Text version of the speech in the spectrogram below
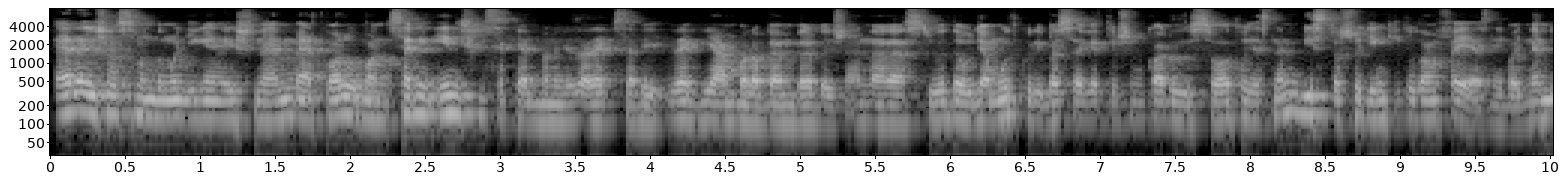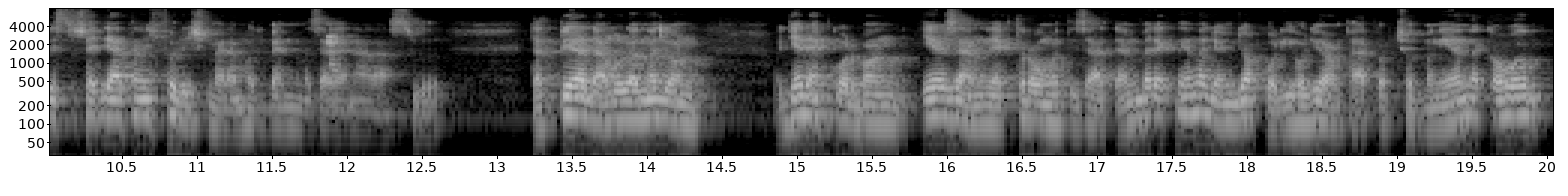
erre is azt mondom, hogy igen és nem, mert valóban szerint én is hiszek ebben, hogy ez a legszeri, legjámbarabb emberben is ennél lesz szül, de ugye a múltkori beszélgetésünk arról is szólt, hogy ezt nem biztos, hogy én ki tudom fejezni, vagy nem biztos egyáltalán, hogy fölismerem, hogy bennem az ellenállás szül. Tehát például a nagyon a gyerekkorban érzelmileg traumatizált embereknél nagyon gyakori, hogy olyan párkapcsolatban élnek, ahol,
